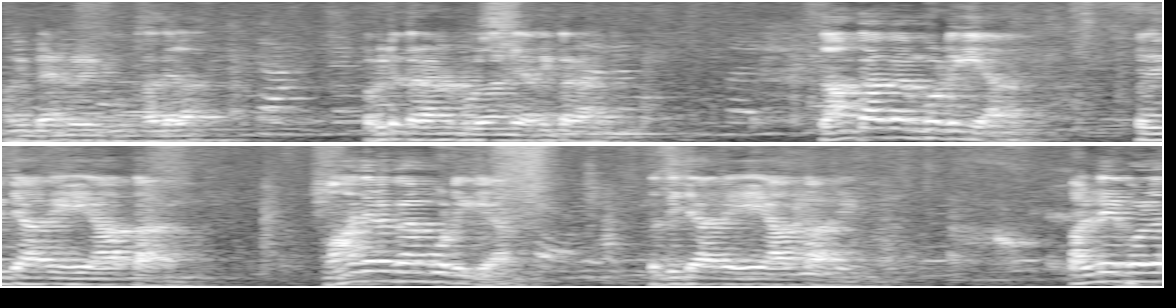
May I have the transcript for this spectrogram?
අපි බැනර් එකක් හදලා අපිට කරන්න පුළුවන් දේ අපි කරන්න. ලංකා බැංකුවට ගියා ප්‍රතිචාරයේ ඒ ආකාරයෙන්. මහජන බැංකුවට ගියා ප්‍රතිචාරයේ ඒ ආකාරයෙන්. පල්ලේපොළ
